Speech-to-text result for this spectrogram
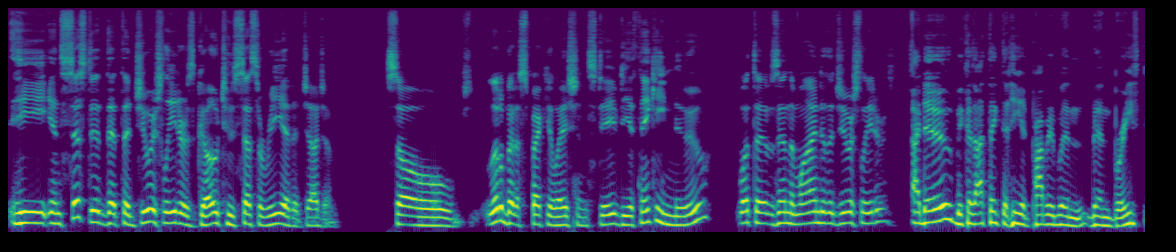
he insisted that the Jewish leaders go to Caesarea to judge him. So, a little bit of speculation, Steve. Do you think he knew what was in the mind of the Jewish leaders? I do because I think that he had probably been been briefed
